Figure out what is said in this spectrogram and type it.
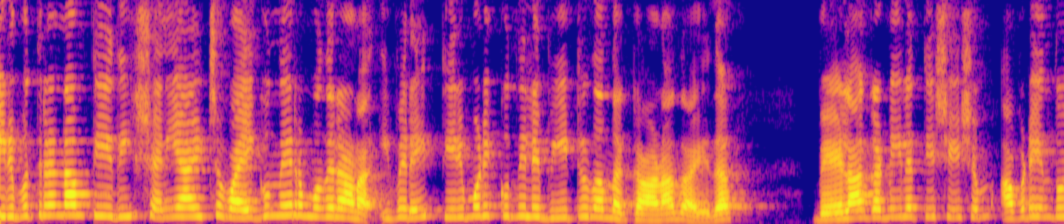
ഇരുപത്തിരണ്ടാം തീയതി ശനിയാഴ്ച വൈകുന്നേരം മുതലാണ് ഇവരെ തിരുമുടിക്കുന്നിലെ വീട്ടിൽ നിന്ന് കാണാതായത്. വേളാങ്കണ്ണിയിലെത്തിയ ശേഷം അവിടെ എന്തോ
